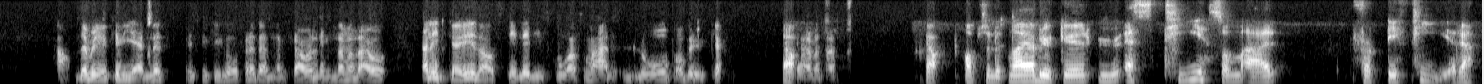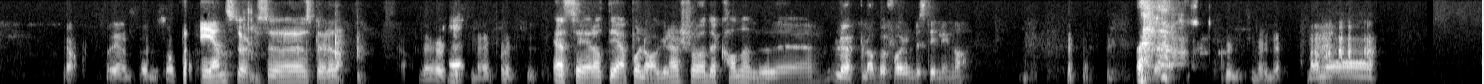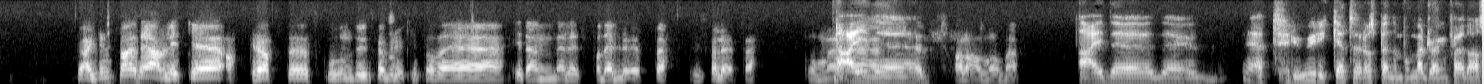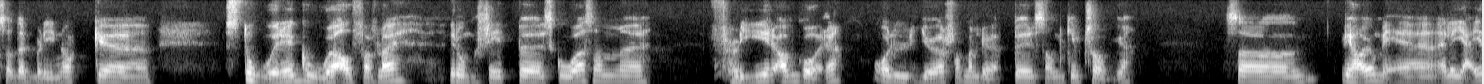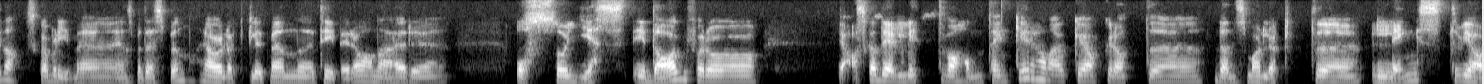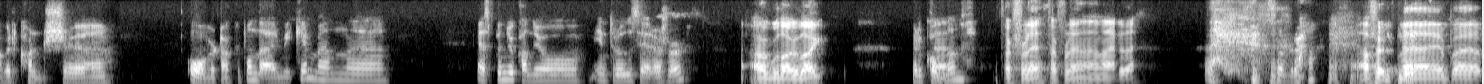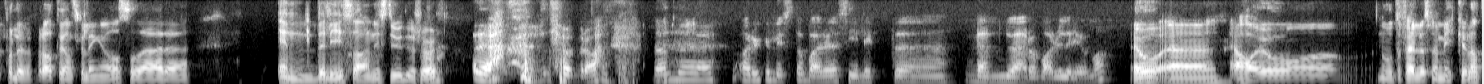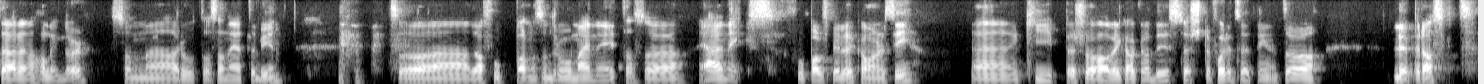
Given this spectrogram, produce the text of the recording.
ja, det blir jo ikke vi heller, hvis vi ikke går for et NM-krav eller lignende. Men det er jo det er litt gøy da, å stille de skoene som er lov å bruke. Ja. Ja, absolutt. Nei, jeg bruker US10, som er 44. Ja, Så en størrelse opp. Én størrelse større, da. Det hørtes mer fornuftig ut. Jeg ser at de er på lager her, så det kan hende løpelabbe løpelabbet får en bestilling nå. Det er fullt mulig. Men uh, Dragonfly det er vel ikke akkurat eh, skoen du skal bruke på det, i den, eller på det løpet du skal løpe om eh, Nei, det, et halvannen måned. nei det, det Jeg tror ikke jeg tør å spenne på meg Dragonfly da, så det blir nok uh, store, gode Alphafly, romskipskoa som uh, flyr av gårde og gjør sånn at man løper som Kipchoge. Så vi har jo med, eller jeg da, skal bli med en som heter Espen. Jeg har jo løpt litt med en eh, tidligere, og han er eh, også gjest i dag for å ja, skal dele litt hva han tenker. Han er jo ikke akkurat uh, den som har løpt uh, lengst. Vi har vel kanskje overtaket på han der, Mikkel, men uh, Espen, du kan jo introdusere deg sjøl. Ja, god dag, god dag. Velkommen. Takk for det. takk for det. Det er en ære, det. Så bra. Jeg har fulgt med på, på løpeprat ganske lenge nå, så det er eh, Endelig så er han i studio sjøl. Ja, så bra. Men uh, har du ikke lyst til å bare si litt uh, hvem du er og hva du driver med? Jo, jeg har jo noe til felles med Mikkel, at jeg er en hallingdøl som har rota seg ned til byen. Så det var fotballen som dro meg ned hit. Altså, jeg er en eks-fotballspiller, kan man vel si. Eh, keeper så har vi ikke akkurat de største forutsetningene til å løpe raskt.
